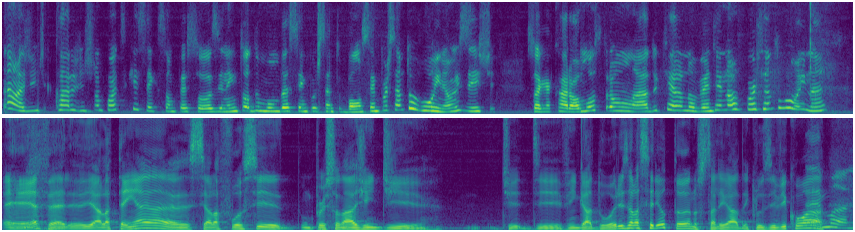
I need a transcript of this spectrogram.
Não, a gente, claro, a gente não pode esquecer que são pessoas e nem todo mundo é 100% bom, 100% ruim, não existe. Só que a Carol mostrou um lado que era 99% ruim, né? É, velho. E ela tem a. Se ela fosse um personagem de, de, de Vingadores, ela seria o Thanos, tá ligado? Inclusive com a, É, mano.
